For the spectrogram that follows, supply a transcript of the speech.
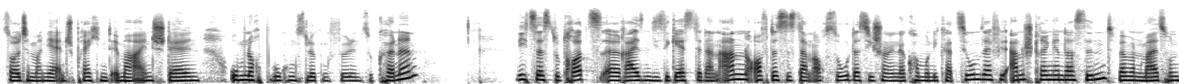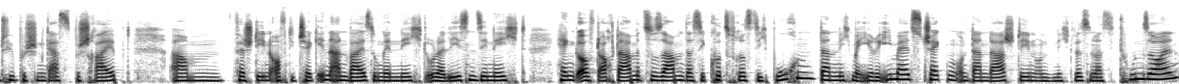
sollte man ja entsprechend immer einstellen, um noch Buchungslücken füllen zu können. Nichtsdestotrotz äh, reisen diese Gäste dann an. Oft ist es dann auch so, dass sie schon in der Kommunikation sehr viel anstrengender sind. Wenn man mal so einen typischen Gast beschreibt, ähm, verstehen oft die Check-in-Anweisungen nicht oder lesen sie nicht. Hängt oft auch damit zusammen, dass sie kurzfristig buchen, dann nicht mehr ihre E-Mails checken und dann dastehen und nicht wissen, was sie tun sollen.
